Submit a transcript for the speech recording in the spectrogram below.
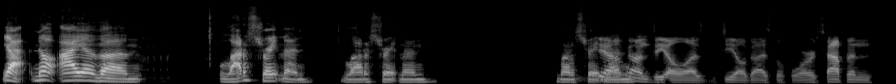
Yeah, no, I have um a lot of straight men. A lot of straight men. A lot of straight yeah, men. Yeah, I've gone DL as DL guys before. It's happened.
